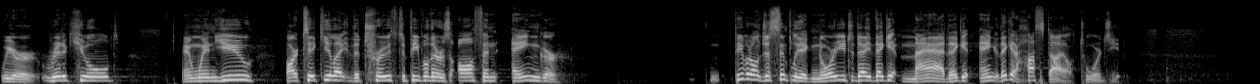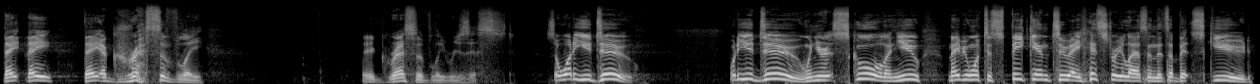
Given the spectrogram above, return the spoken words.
we are ridiculed. And when you articulate the truth to people, there's often anger. People don't just simply ignore you today, they get mad, they get angry, they get hostile towards you. They, they, they aggressively, they aggressively resist. So what do you do? What do you do when you're at school and you maybe want to speak into a history lesson that's a bit skewed,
